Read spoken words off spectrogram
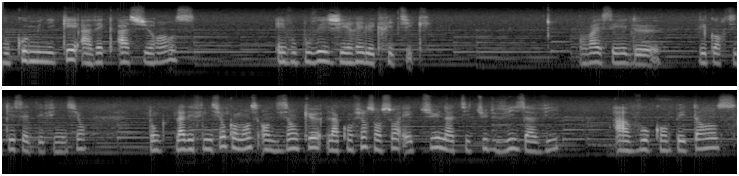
Vous communiquez avec assurance et vous pouvez gérer les critiques. On va essayer de décortiquer cette définition. Donc la définition commence en disant que la confiance en soi est une attitude vis-à-vis à vos compétences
